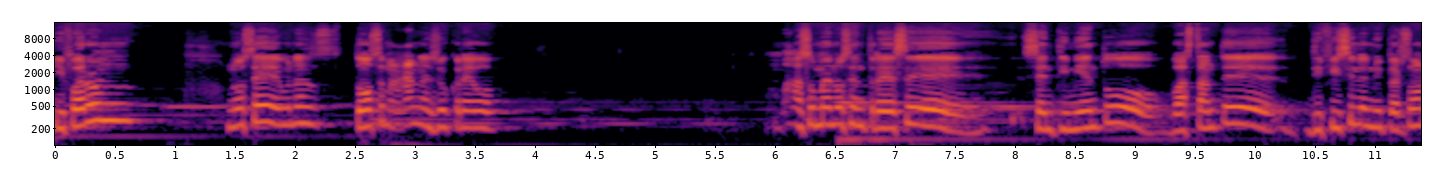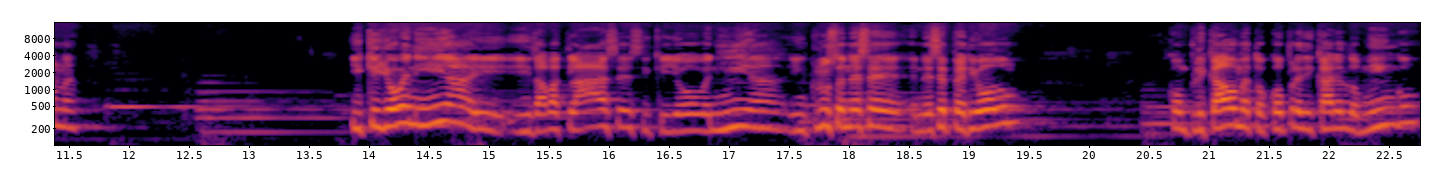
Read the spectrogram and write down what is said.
Y fueron, no sé, unas dos semanas, yo creo, más o menos entre ese sentimiento bastante difícil en mi persona y que yo venía y, daba clases y que yo venía, incluso en ese, en ese periodo complicado me tocó predicar el domingo,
